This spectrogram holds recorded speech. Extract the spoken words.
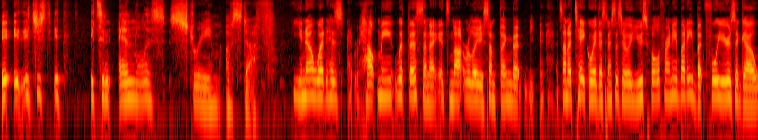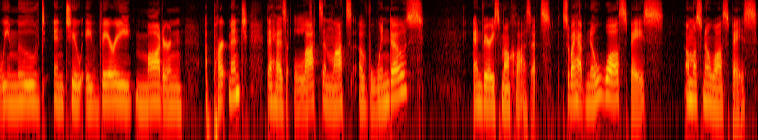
It, it, it just it it's an endless stream of stuff. You know what has helped me with this, and it's not really something that it's not a takeaway that's necessarily useful for anybody. But four years ago, we moved into a very modern apartment that has lots and lots of windows and very small closets. So I have no wall space almost no wall space.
